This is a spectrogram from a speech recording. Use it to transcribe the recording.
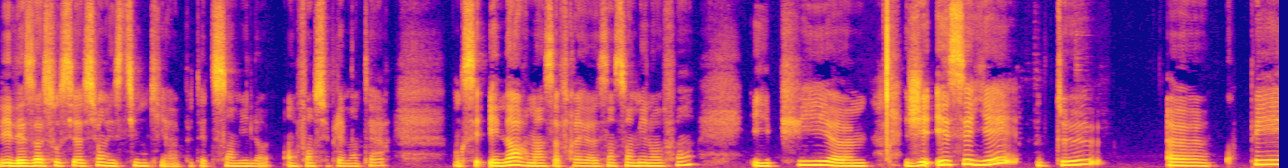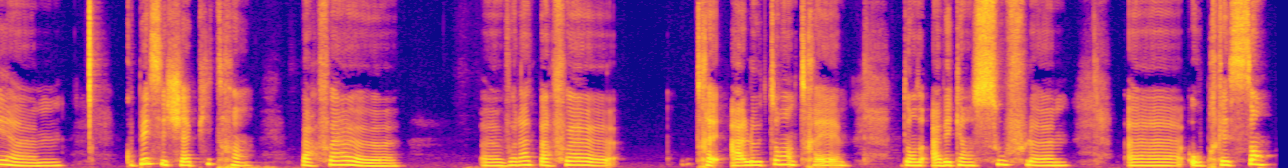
les, les, associations estiment qu'il y a peut-être 100 000 enfants supplémentaires. Donc c'est énorme, hein, ça ferait 500 000 enfants. Et puis, j'ai essayé de couper, couper ces chapitres, parfois, voilà, parfois très haletant, très avec un souffle oppressant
